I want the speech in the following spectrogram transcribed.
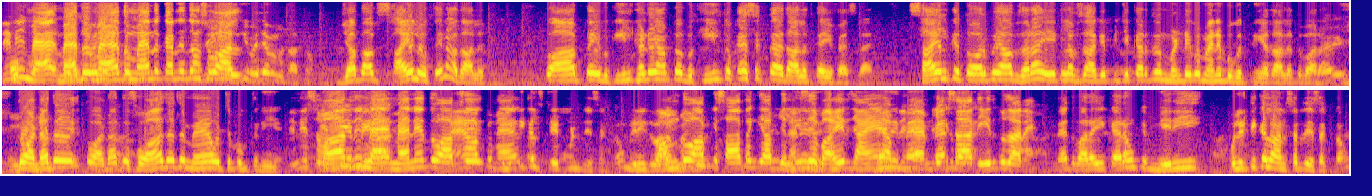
नहीं नहीं मैं मैं तो मैं तो मैं तो कर देता हूँ सवाल। की वजह मैं बताता हूँ। जब आप साइल होते हैं ना अदालत में तो आपका वकील खड़े हैं, आपका वकील तो कह सकता है अदालत का ये फैसला है। साइल के तौर पे आप जरा एक लफ्ज आगे पीछे कर दें मंडे को मैंने भुगतनी है अदालत दोबारा तो आडा तो तो आडा तो स्वाद है तो मैं है। नहीं नहीं सवाल नहीं मैं मैंने तो मैं आपसे आपको पॉलिटिकल स्टेटमेंट दे सकता हूँ मेरी दोबारा हम तो आपके साथ हैं कि आप जल्दी से बाहर जाएँ अपनी फैमिली के साथ ईद गुजारें। मैं दोबारा ये कह रहा हूँ कि मेरी पॉलिटिकल आंसर दे सकता हूँ।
